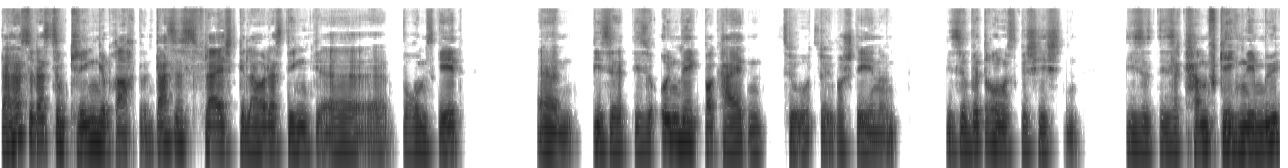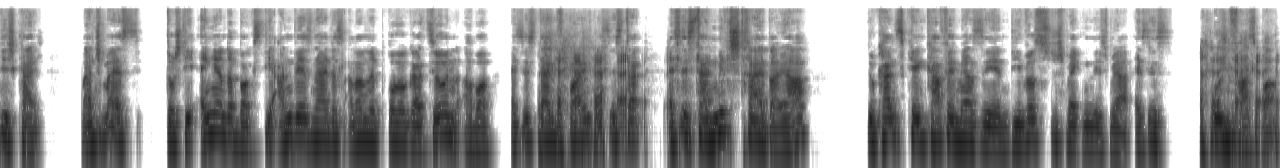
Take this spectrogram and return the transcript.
dann hast du das zum Klingen gebracht. Und das ist vielleicht genau das Ding, äh, worum es geht, ähm, diese, diese Unwägbarkeiten zu, zu überstehen und diese Witterungsgeschichten, diese, dieser Kampf gegen die Müdigkeit. Manchmal ist durch die Enge in der Box die Anwesenheit des anderen eine Provokation, aber es ist dein Freund, es ist, dein, es ist dein Mitstreiter, ja. Du kannst keinen Kaffee mehr sehen, die Würstchen schmecken nicht mehr. Es ist unfassbar.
